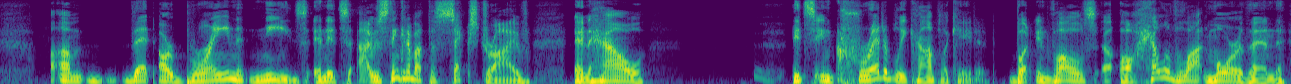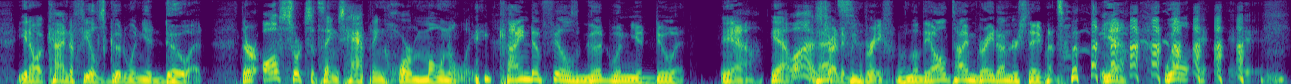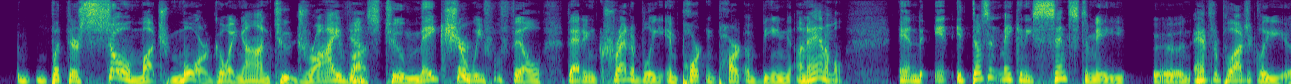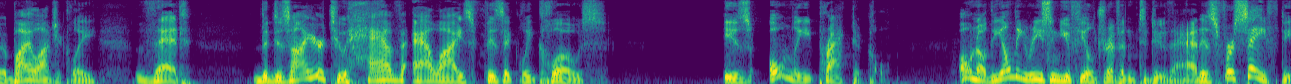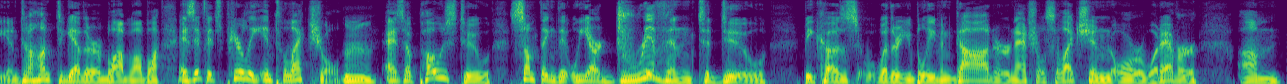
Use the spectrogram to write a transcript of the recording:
um, that our brain needs and it's i was thinking about the sex drive and how it's incredibly complicated, but involves a, a hell of a lot more than, you know, it kind of feels good when you do it. There are all sorts of things happening hormonally. It kind of feels good when you do it. Yeah. Yeah. Well, I was trying to be brief. One of the all-time great understatements. yeah. Well, but there's so much more going on to drive Yeah. us to make sure we fulfill that incredibly important part of being an animal. And it, it doesn't make any sense to me, uh, anthropologically, uh, biologically, that the desire to have allies physically close is only practical. Oh no, the only reason you feel driven to do that is for safety and to hunt together, blah, blah, blah, as if it's purely intellectual, as opposed to something that we are driven to do because whether you believe in God or natural selection or whatever, um,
